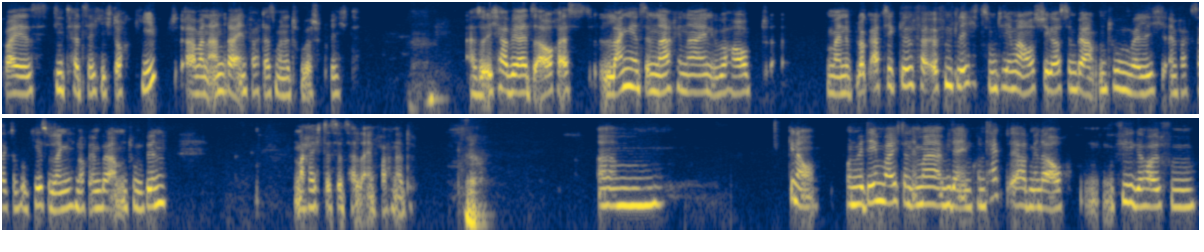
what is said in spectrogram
wobei es die tatsächlich doch gibt, aber ein anderer einfach, dass man darüber spricht. Mhm. Also ich habe ja jetzt auch erst lange jetzt im Nachhinein überhaupt meine Blogartikel veröffentlicht zum Thema Ausstieg aus dem Beamtentum, weil ich einfach gesagt habe, okay, solange ich noch im Beamtentum bin, mache ich das jetzt halt einfach nicht. Ja. Ähm, genau. Und mit dem war ich dann immer wieder in Kontakt. Er hat mir da auch viel geholfen,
